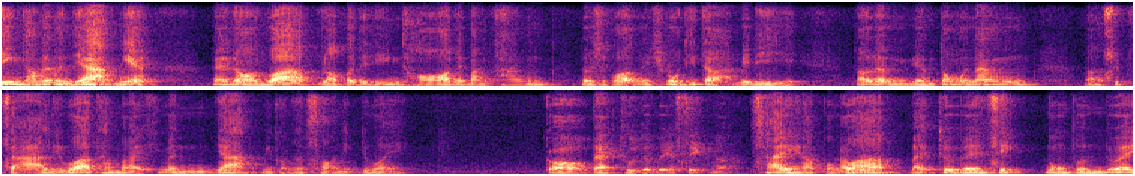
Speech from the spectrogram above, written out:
ยิ่งทำให้มันยากเนี่ยแน่นอนว่าเราก็จะยิ่งท้อในบางครั้ง โดยเฉพาะในช่วงที่ตลาดไม่ดี แล้วยังยังต้องมานั่งเอ่อศึกษาหรือว่าทำอะไรที่มันยากมีความซับซ้อนอีกด้วย ก็ back to the basic เนาะใช่ครับ ผมครับว่าผม back to basic ลงทุนด้วย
